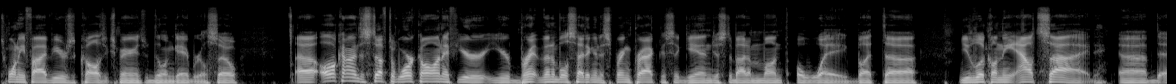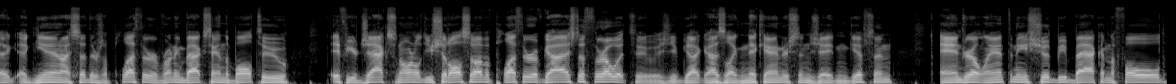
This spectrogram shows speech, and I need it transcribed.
25 years of college experience with Dillon Gabriel. So. Uh, all kinds of stuff to work on if you're you're Brent Venables heading into spring practice again, just about a month away. But uh, you look on the outside. Uh, again, I said there's a plethora of running backs to hand the ball to. If you're Jackson Arnold, you should also have a plethora of guys to throw it to, as you've got guys like Nick Anderson, Jayden Gibson, Andrel Anthony should be back in the fold.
